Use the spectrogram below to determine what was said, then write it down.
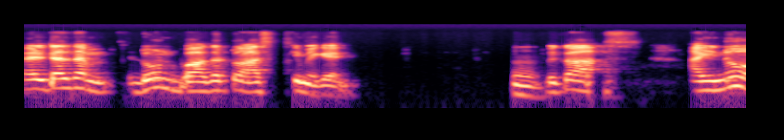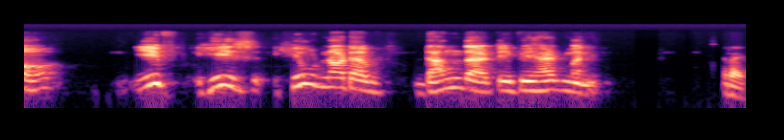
I'll tell them, don't bother to ask him again. Hmm. Because I know if he's he would not have done that if he had money. Right.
